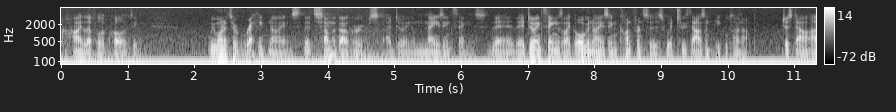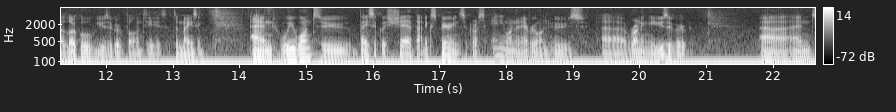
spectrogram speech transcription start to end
a high level of quality we wanted to recognize that some of our groups are doing amazing things. They're, they're doing things like organizing conferences where 2,000 people turn up, just our, our local user group volunteers. It's amazing. And we want to basically share that experience across anyone and everyone who's uh, running a user group. Uh, and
